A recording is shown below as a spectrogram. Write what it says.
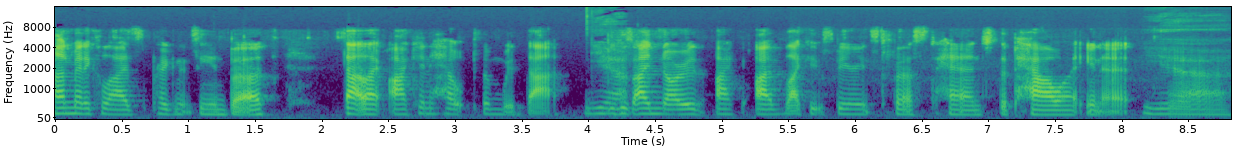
unmedicalized pregnancy and birth, that like I can help them with that Yeah. because I know I, I've like experienced firsthand the power in it. Yeah.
